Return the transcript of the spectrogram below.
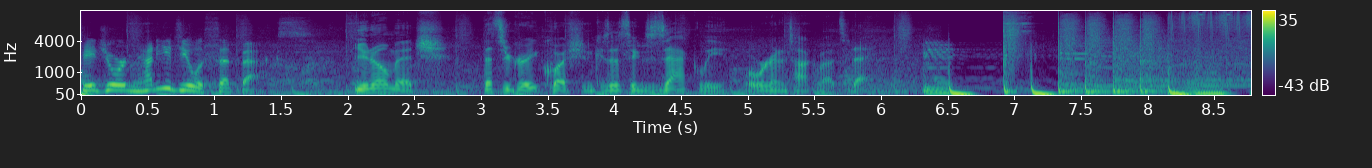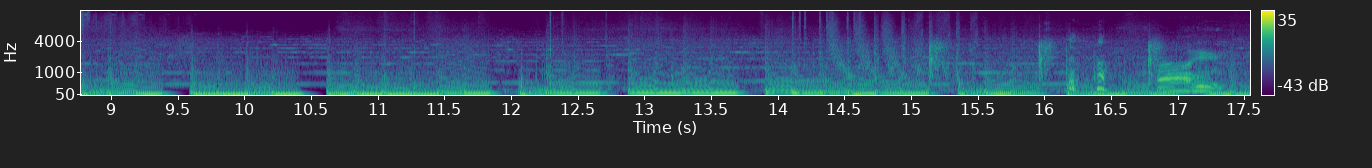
Hey Jordan, how do you deal with setbacks? You know, Mitch, that's a great question because that's exactly what we're going to talk about today. All right,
